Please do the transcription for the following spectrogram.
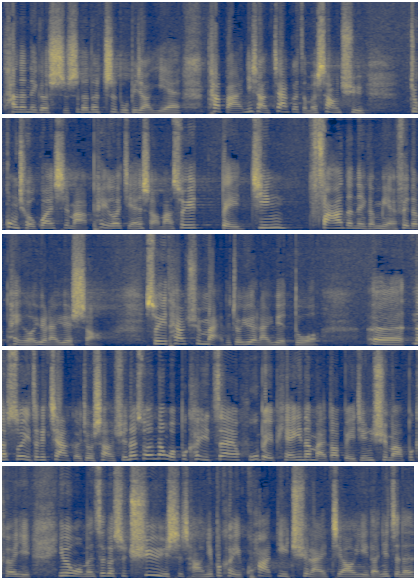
它的那个实施的那制度比较严，它把你想价格怎么上去，就供求关系嘛，配额减少嘛，所以北京发的那个免费的配额越来越少，所以他要去买的就越来越多。呃，那所以这个价格就上去。那说那我不可以在湖北便宜的买到北京去吗？不可以，因为我们这个是区域市场，你不可以跨地区来交易的，你只能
